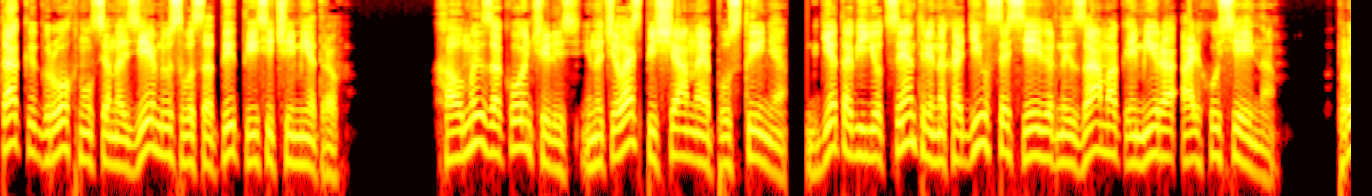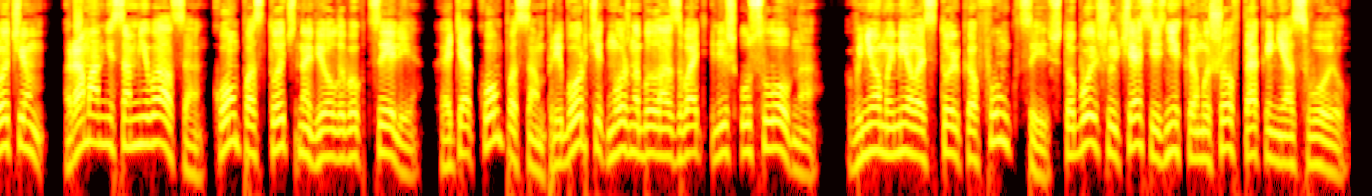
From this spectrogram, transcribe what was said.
так и грохнулся на землю с высоты тысячи метров. Холмы закончились, и началась песчаная пустыня. Где-то в ее центре находился северный замок эмира Аль-Хусейна. Впрочем, Роман не сомневался, компас точно вел его к цели, хотя компасом приборчик можно было назвать лишь условно. В нем имелось столько функций, что большую часть из них Камышов так и не освоил.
